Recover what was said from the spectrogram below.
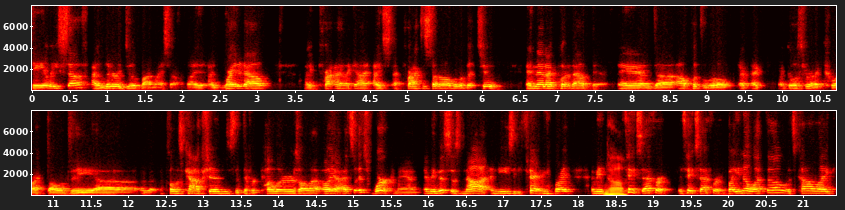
daily stuff, I literally do it by myself. I, I write it out. I, pra- like I, I, I practice that a little bit too, and then I put it out there. And uh, I'll put the little. I, I, go through and I correct all of the, uh, the closed captions, the different colors, all that. Oh yeah, it's it's work, man. I mean, this is not an easy thing, right? I mean, no. it takes effort. It takes effort. But you know what though? It's kind of like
